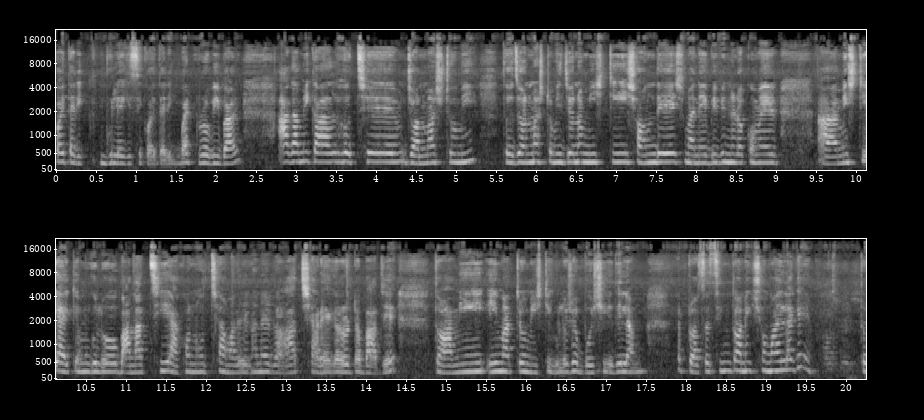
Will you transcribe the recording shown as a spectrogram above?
কয় তারিখ? ভুলে গেছি কয় তারিখ বাট রবিবার। আগামীকাল হচ্ছে জন্মাষ্টমী। তো জন্মাষ্টমীর জন্য মিষ্টি সন্দেশ মানে বিভিন্ন রকমের মিষ্টি আইটেমগুলো বানাচ্ছি। এখন হচ্ছে আমাদের এখানে রাত সাড়ে এগারোটা বাজে। তো আমি এই মাত্র মিষ্টিগুলো সব বসিয়ে দিলাম। প্রসেসিং তো অনেক সময় লাগে। তো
